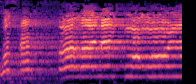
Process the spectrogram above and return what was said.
وسخر لكم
